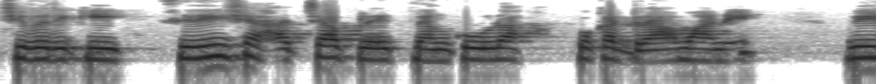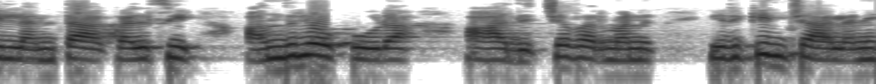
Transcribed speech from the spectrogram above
చివరికి శిరీష హత్యా ప్రయత్నం కూడా ఒక డ్రామానే. వీళ్ళంతా కలిసి అందులో కూడా ఆదిత్యవర్మను ఇరికించాలని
